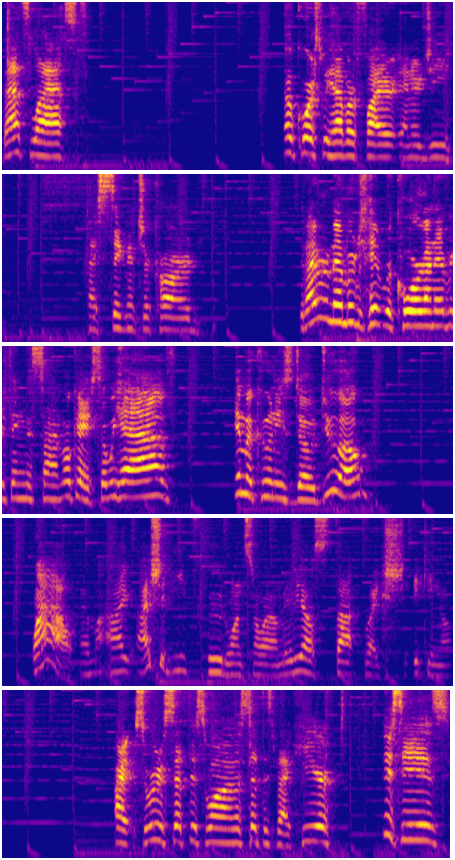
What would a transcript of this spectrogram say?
that's last. Of course, we have our fire energy. Nice signature card. Did I remember to hit record on everything this time? Okay, so we have Imakuni's Doduo. Wow, I, I should eat food once in a while. Maybe I'll stop like shaking. All right, so we're gonna set this one. Let's set this back here. This is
